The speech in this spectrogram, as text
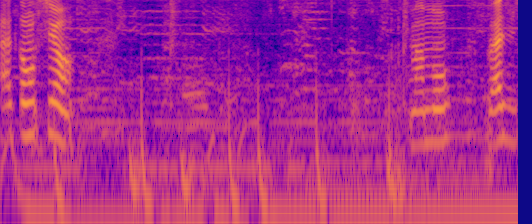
Attention. Vas-y.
